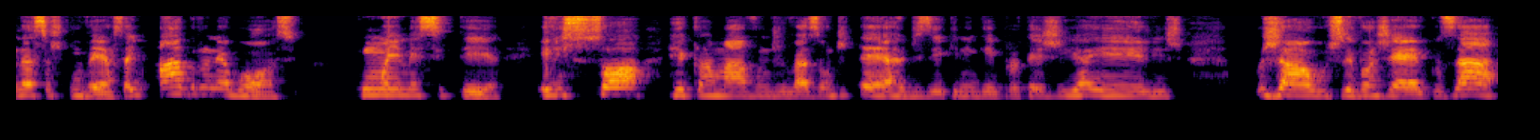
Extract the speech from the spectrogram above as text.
nessas conversas, aí, agronegócio, com o MST. Eles só reclamavam de invasão de terra, dizia que ninguém protegia eles. Já os evangélicos, ah,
